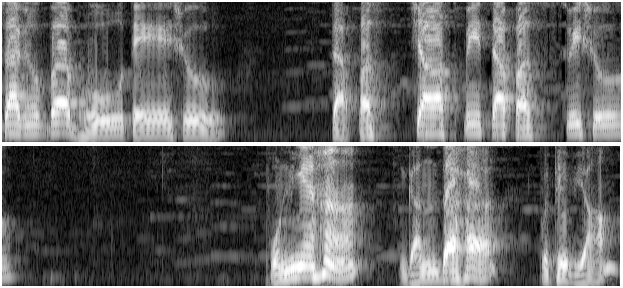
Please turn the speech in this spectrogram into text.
సర్వభూతేషు తపశ్చాస్మి తపస్విషు పుణ్య గంధ పృథివ్యాం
